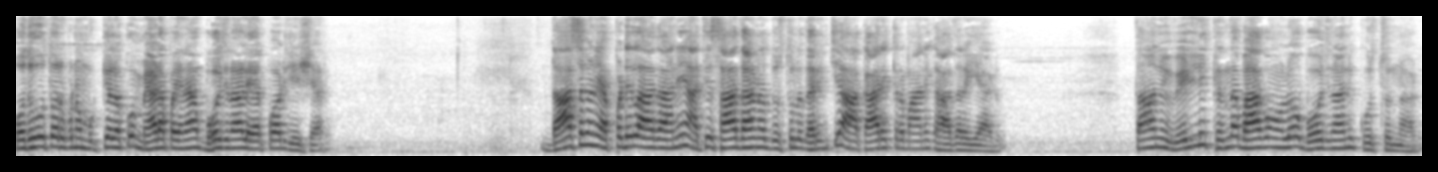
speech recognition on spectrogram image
వధువు తరపున ముఖ్యులకు మేడపైన భోజనాలు ఏర్పాటు చేశారు. దాసగను ఎప్పటిలాగానే అతి సాధారణ దుస్తులు ధరించి ఆ కార్యక్రమానికి హాజరయ్యాడు. తాను వెళ్ళి క్రింద భాగంలో భోజనాన్ని కూర్చున్నాడు.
